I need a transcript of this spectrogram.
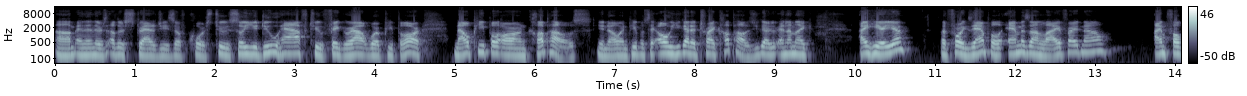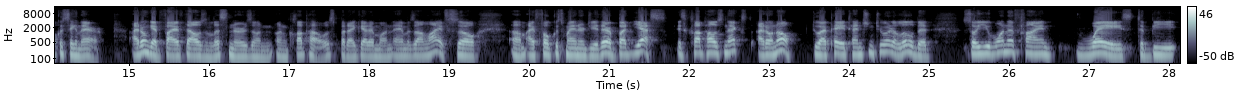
Um, and then there's other strategies, of course, too. So you do have to figure out where people are now people are on Clubhouse, you know, and people say, "Oh, you got to try Clubhouse." You got and I'm like, I hear you, but for example, Amazon Live right now, I'm focusing there. I don't get 5,000 listeners on on Clubhouse, but I get them on Amazon Live. So um, I focus my energy there. But yes, is Clubhouse next? I don't know. Do I pay attention to it a little bit? So you want to find ways to be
